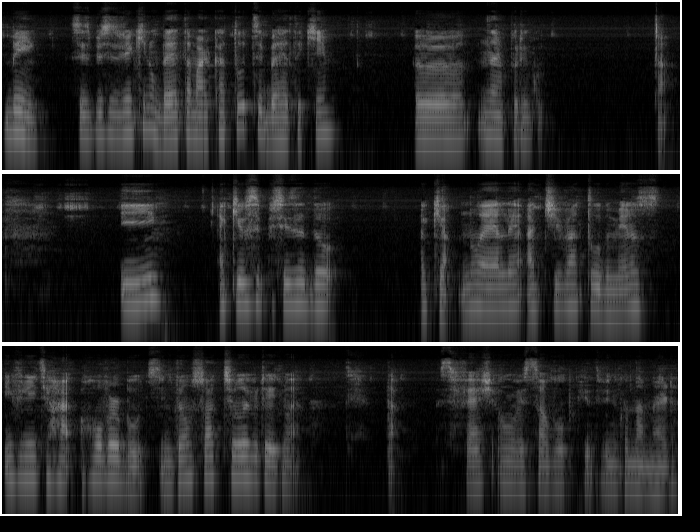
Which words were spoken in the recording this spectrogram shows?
Bem, vocês precisam vir aqui no beta, marcar todo esse beta aqui, uh, né, por enquanto, tá, e aqui você precisa do Aqui, ó, no L ativa tudo, menos Infinite Hover Boots. Então só to levitate, não é? Tá, se fecha, vamos ver se salvou, porque eu tô vindo quando dá merda.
